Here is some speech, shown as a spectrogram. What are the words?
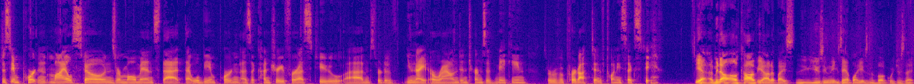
just important milestones or moments that, that will be important as a country for us to um, sort of unite around in terms of making sort of a productive 2060. Yeah, I mean, I'll, I'll caveat it by using the example I use in the book, which is that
